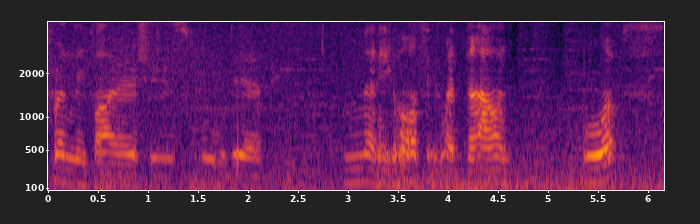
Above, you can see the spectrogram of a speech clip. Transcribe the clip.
Friendly fire issues. Oh dear. Many horses went down. Whoops.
